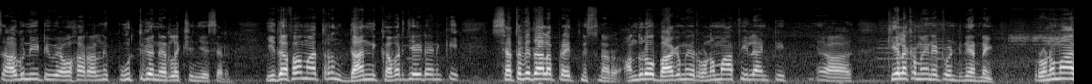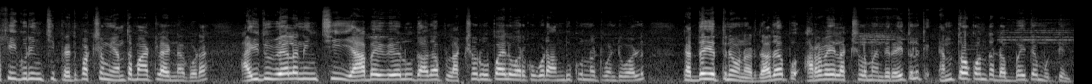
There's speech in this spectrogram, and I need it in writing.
సాగునీటి వ్యవహారాలని పూర్తిగా నిర్లక్ష్యం చేశారు. ఈ దఫా మాత్రం దాన్ని కవర్ చేయడానికి శతవిధాల ప్రయత్నిస్తున్నారు. అందులో భాగమే రుణమాఫీ లాంటి కీలకమైనటువంటి నిర్ణయం. రుణమాఫీ గురించి ప్రతిపక్షం ఎంత మాట్లాడినా కూడా ఐదు వేల నుంచి యాభై వేలు దాదాపు లక్ష రూపాయల వరకు కూడా అందుకున్నటువంటి వాళ్ళు పెద్ద ఎత్తున ఉన్నారు. దాదాపు అరవై లక్షల మంది రైతులకి ఎంతో కొంత డబ్బు అయితే ముట్టింది.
